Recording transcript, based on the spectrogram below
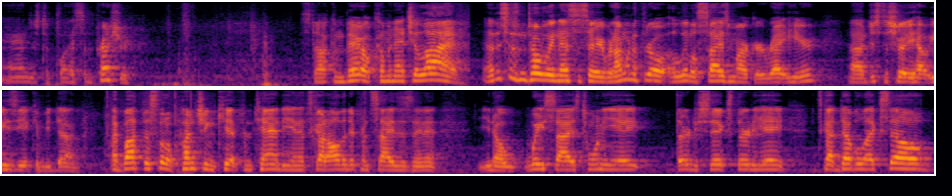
and just apply some pressure. Stock and barrel coming at you live. Now this isn't totally necessary, but I'm gonna throw a little size marker right here uh, just to show you how easy it can be done. I bought this little punching kit from Tandy and it's got all the different sizes in it. You know, waist size 28, 36, 38. It's got double XL,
